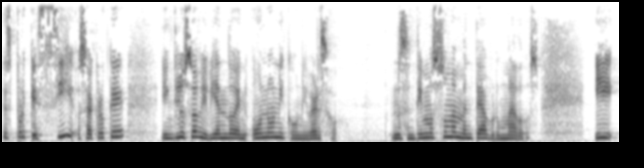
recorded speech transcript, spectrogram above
es porque sí, o sea, creo que incluso viviendo en un único universo, nos sentimos sumamente abrumados. Y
